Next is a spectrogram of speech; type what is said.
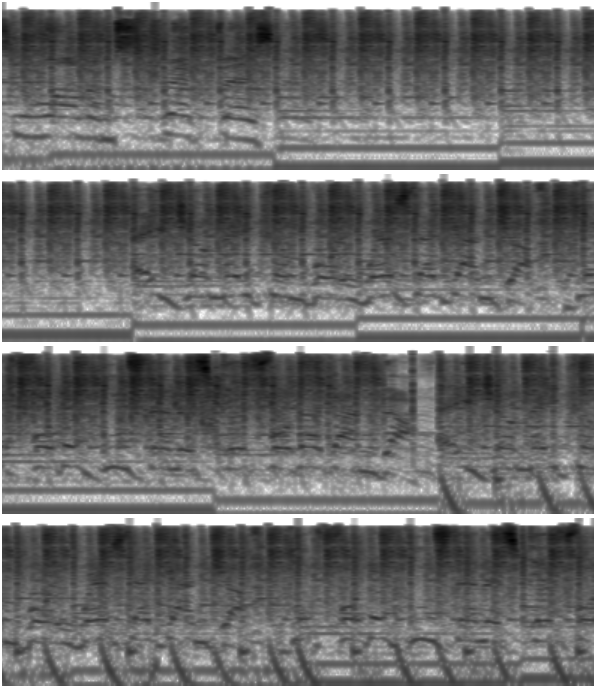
to all them strippers. Good for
